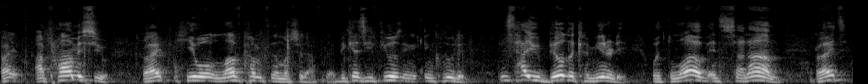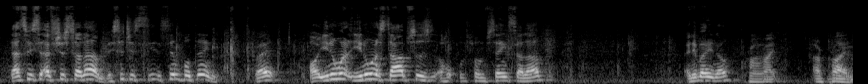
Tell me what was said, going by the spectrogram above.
right? I promise you, right? He will love coming to the masjid after that because he feels in, included. This is how you build a community with love and salam, right? That's why it's just salam. It's such a simple thing, right? Oh, you know what? You know what stops us from saying salam? Anybody know? Pride. Our pride.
